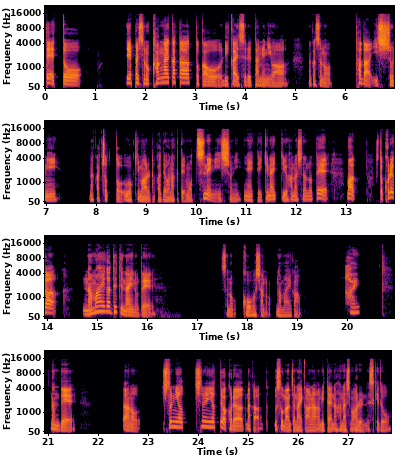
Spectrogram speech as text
でえっとでやっぱりその考え方とかを理解するためにはなんかそのただ一緒になんかちょっと動き回るとかではなくてもう常に一緒にいないといけないっていう話なのでまあちょっとこれが名前が出てないのでその候補者の名前がはい。なんであの人によ人によってはこれはなんか嘘なんじゃないかなみたいな話もあるんですけど、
